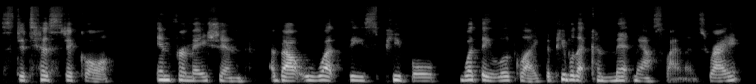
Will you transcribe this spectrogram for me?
statistical information about what these people, what they look like, the people that commit mass violence, right?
